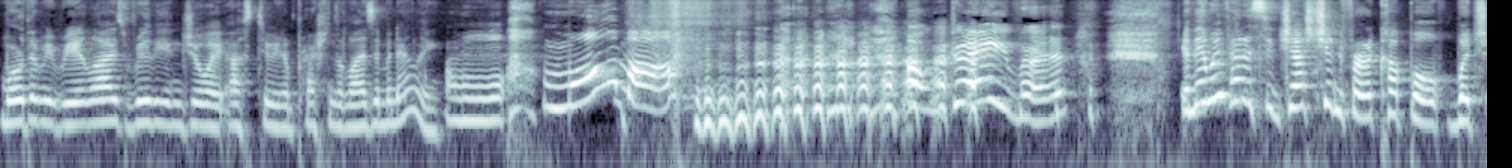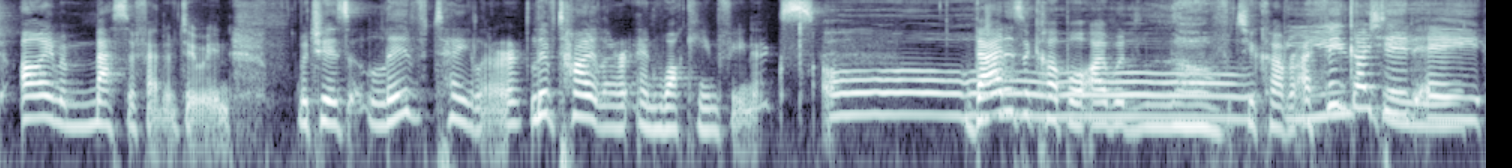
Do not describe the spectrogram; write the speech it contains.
more than we realize, really enjoy us doing impressions of Liza Minnelli. Oh, Mama! oh, David! And then we've had a suggestion for a couple, which I'm a massive fan of doing, which is Liv Taylor, Liv Tyler, and Joaquin Phoenix. Oh, That is a couple I would love to cover. I think I did a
